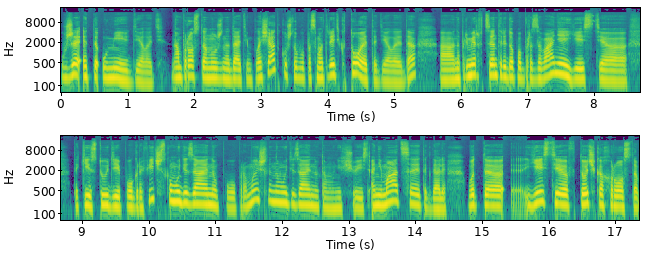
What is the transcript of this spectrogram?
уже это умеют делать. Нам просто нужно дать им площадку, чтобы посмотреть, кто это делает. Да? А, Например, в Центре доп. образования есть э, такие студии по графическому дизайну, по промышленному дизайну, там у них еще есть анимация и так далее. Вот э, есть э, в точках роста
